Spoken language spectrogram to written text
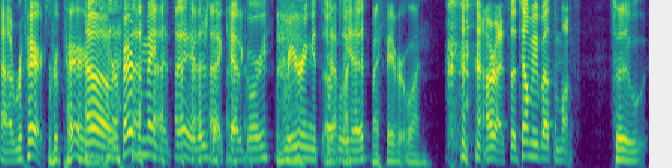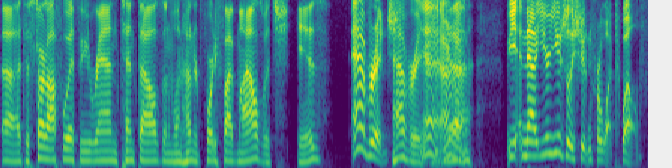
Uh, repairs. Repairs. Oh, repairs and maintenance. Hey, there's that category. Rearing its yeah, ugly my, head. My favorite one. All right. So tell me about the month. So uh, to start off with, we ran 10,145 miles, which is average. Average. Yeah. All yeah. Right. Yeah. Now you're usually shooting for what, 12?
